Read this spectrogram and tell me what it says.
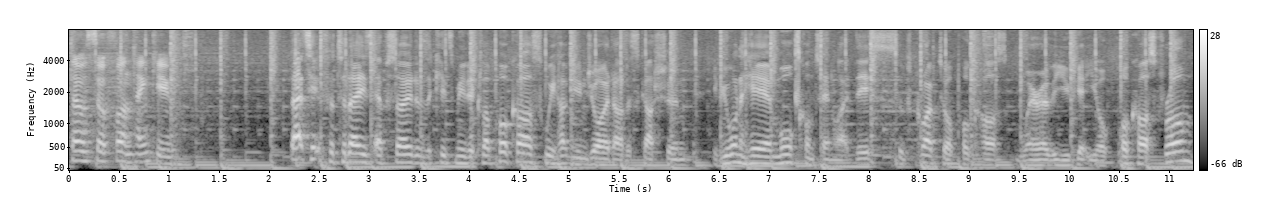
That was so fun. Thank you. That's it for today's episode of the Kids Media Club podcast. We hope you enjoyed our discussion. If you want to hear more content like this, subscribe to our podcast wherever you get your podcast from.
